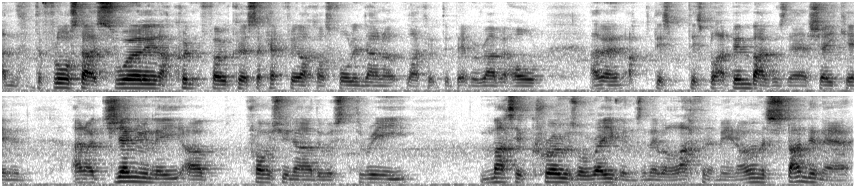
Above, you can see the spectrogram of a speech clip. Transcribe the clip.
and the, floor started swirling. I couldn't focus. I kept feeling like I was falling down a, like a, a bit of a rabbit hole, and then I, this this black bin bag was there shaking, and and I genuinely, I promise you now, there was three massive crows or ravens, and they were laughing at me, and I remember standing there.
